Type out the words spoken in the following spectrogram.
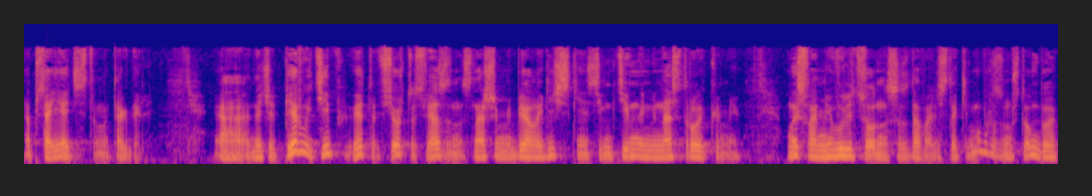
обстоятельствам и так далее. А, значит, первый тип – это все, что связано с нашими биологически инстинктивными настройками. Мы с вами эволюционно создавались таким образом, чтобы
